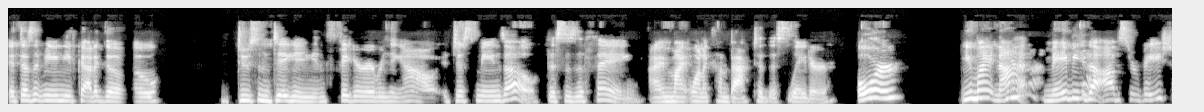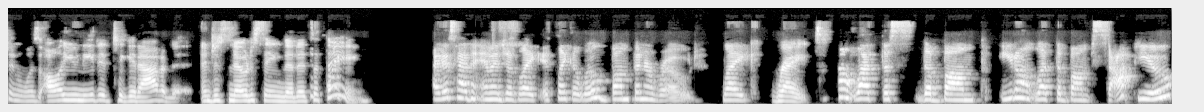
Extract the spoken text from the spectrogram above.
it doesn't mean you've got to go do some digging and figure everything out. It just means, oh, this is a thing. I might want to come back to this later. Or you might not. Yeah. Maybe yeah. the observation was all you needed to get out of it and just noticing that it's a thing. I just had an image of like it's like a little bump in a road. Like right. don't let the the bump, you don't let the bump stop you.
